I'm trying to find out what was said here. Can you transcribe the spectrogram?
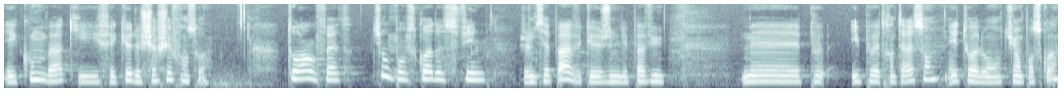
et Kumba qui fait que de chercher François. Toi, en fait, tu en penses quoi de ce film? Je ne sais pas vu que je ne l'ai pas vu. Mais il peut être intéressant. Et toi, Laurent, tu en penses quoi?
